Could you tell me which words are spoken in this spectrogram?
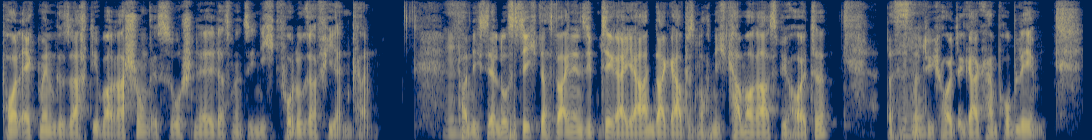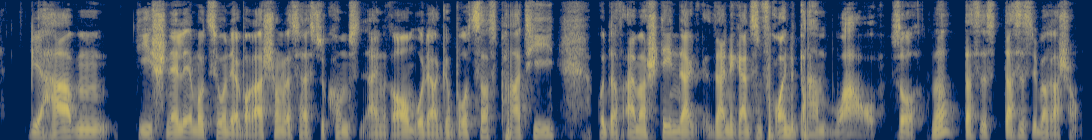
Paul Ekman gesagt, die Überraschung ist so schnell, dass man sie nicht fotografieren kann. Mhm. Fand ich sehr lustig. Das war in den 70er Jahren, da gab es noch nicht Kameras wie heute. Das ist mhm. natürlich heute gar kein Problem wir haben die schnelle Emotion der Überraschung. Das heißt, du kommst in einen Raum oder Geburtstagsparty und auf einmal stehen da deine ganzen Freunde, bam, wow. So, ne? Das ist, das ist Überraschung.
